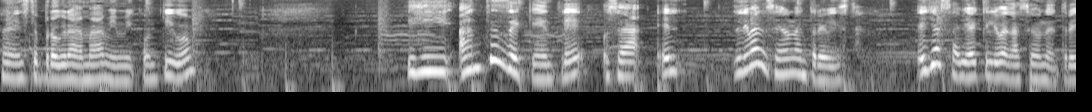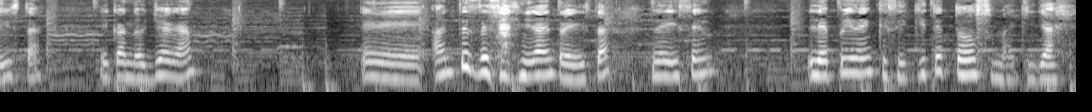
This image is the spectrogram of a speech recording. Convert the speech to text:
a este programa, a Mimi contigo. Y antes de que entre, o sea, él le iban a hacer una entrevista. Ella sabía que le iban a hacer una entrevista y cuando llega, eh, antes de salir a la entrevista, le dicen, le piden que se quite todo su maquillaje.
